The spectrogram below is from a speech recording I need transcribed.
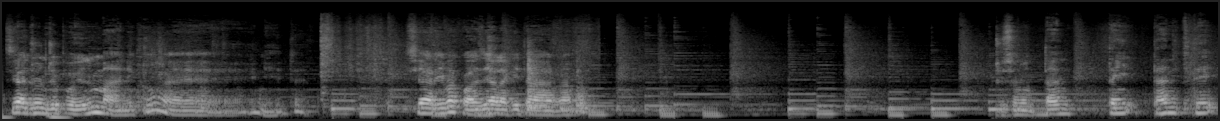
si aggiunge poi il manico e, e niente. Si arriva quasi alla chitarra. Sono tante, tante,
